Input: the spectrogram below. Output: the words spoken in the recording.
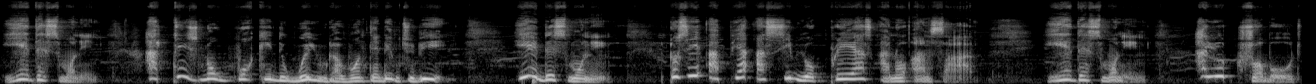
Here this morning, are things not working the way you would have wanted them to be? Here this morning, does it appear as if your prayers are not answered? Here this morning, are you troubled,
